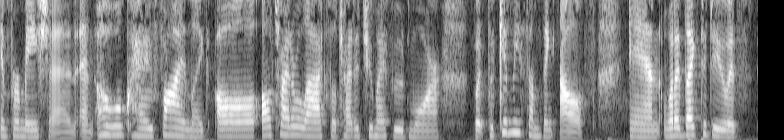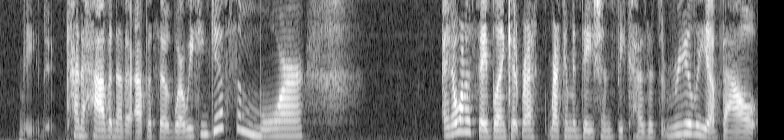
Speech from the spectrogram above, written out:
information." And, "Oh, okay, fine. Like I'll I'll try to relax. I'll try to chew my food more, but but give me something else." And what I'd like to do is eh, kind of have another episode where we can give some more I don't want to say blanket rec- recommendations because it's really about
